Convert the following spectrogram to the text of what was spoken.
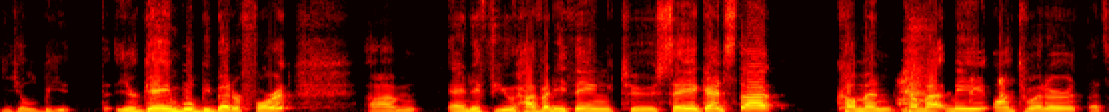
you'll be your game will be better for it. Um, and if you have anything to say against that, come and come at me on Twitter. That's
